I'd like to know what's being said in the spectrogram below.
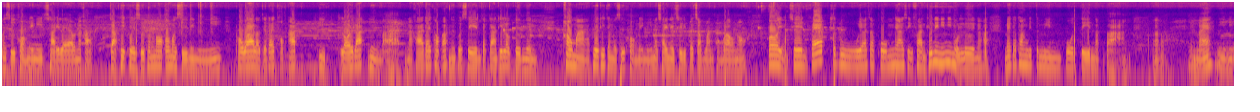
มาซื้อของในนี้ใช้แล้วนะคะ จากที่เคยซื้อข้างนอกก็มาซื้อในนี้ เพราะว่าเราจะได้ท็อปอัพอีกร้อยละ 1 บาทนะคะ ได้ท็อปอัพ1%จากการที่เราเติมเงินเข้ามาเพื่อที่จะมาซื้อของในนี้มาใช้ในชีวิตประจำวันของเราเนาะก็อย่างเช่น แฟบสบู่ยาสระผม ยาสีฟันคือในนี้มีหมดเลยนะคะ แม้กระทั่งวิตามินโปรตีนต่างๆเห็นไหมนี่นี่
